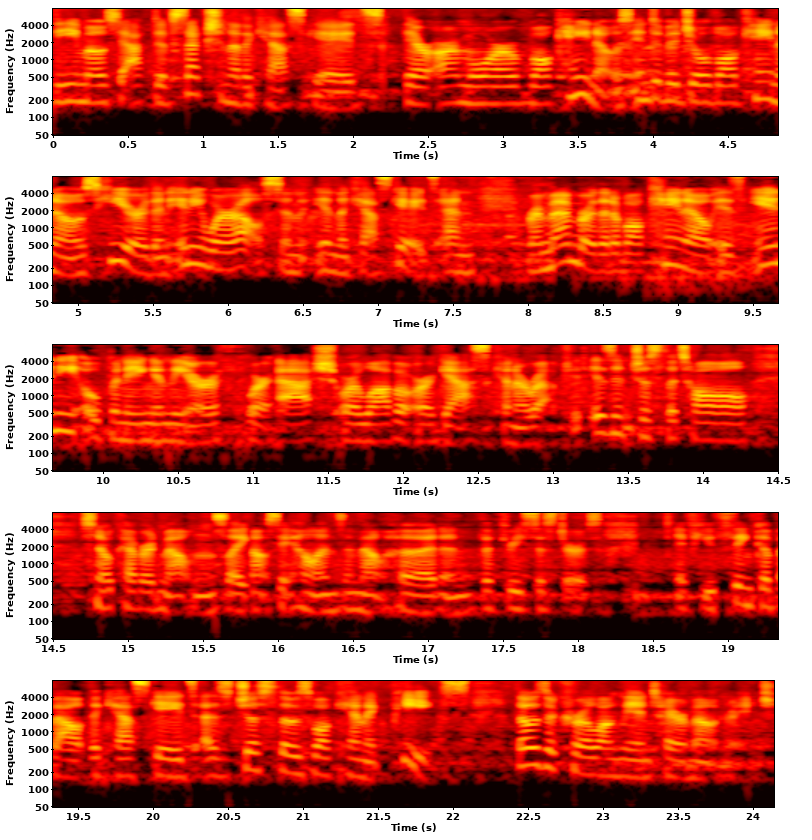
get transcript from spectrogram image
the most active section of the Cascades, there are more volcanoes, individual volcanoes here than anywhere else in in the Cascades. And remember that a volcano is any opening in the earth where ash or lava or gas can erupt. It isn't just the tall, snow covered mountains like Mount St. Helens and Mount Hood and the Three Sisters. If you think about the Cascades as just those volcanic peaks, those occur along the entire mountain range.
